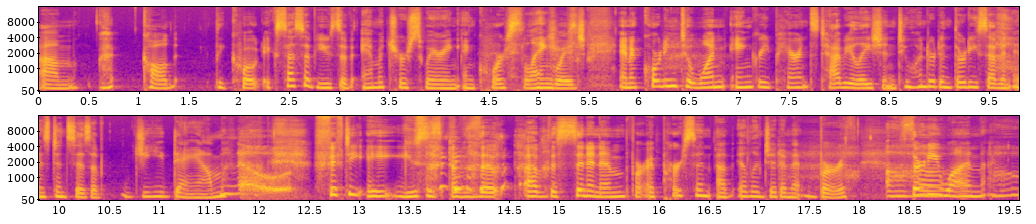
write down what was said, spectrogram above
um, called the quote excessive use of amateur swearing and coarse language, and according to one angry parent's tabulation, 237 instances of "g damn." No. 58 uses of the of the synonym for a person of illegitimate birth, Uh-huh. 31 Oh.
